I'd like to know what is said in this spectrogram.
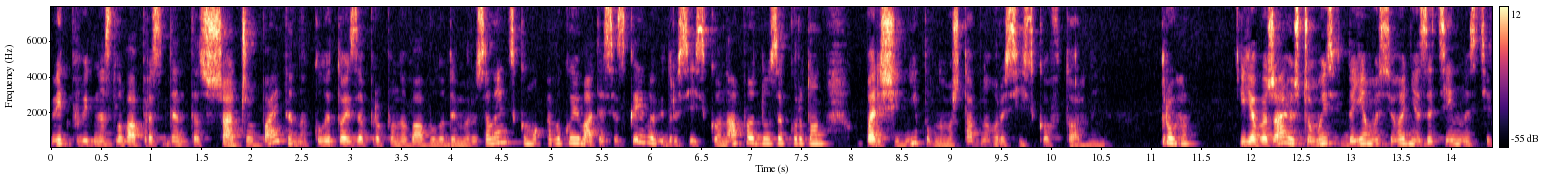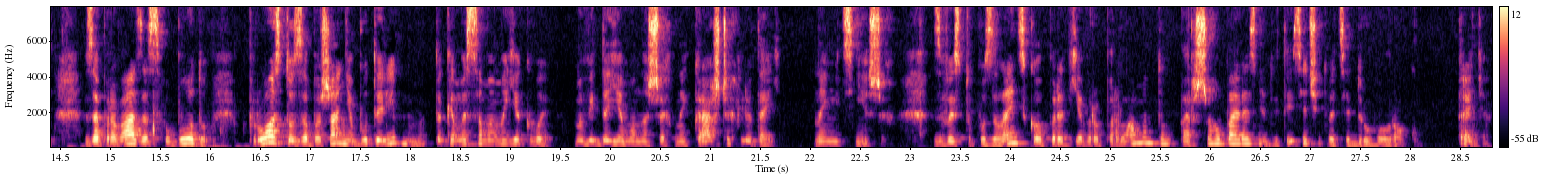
Відповідь на слова президента США Джо Байдена, коли той запропонував Володимиру Зеленському евакуюватися з Києва від російського нападу за кордон у перші дні повномасштабного російського вторгнення. Друге, я вважаю, що ми віддаємо сьогодні за цінності, за права, за свободу, просто за бажання бути рівними, такими самими, як ви. Ми віддаємо наших найкращих людей, найміцніших з виступу Зеленського перед Європарламентом 1 березня 2022 року. Третє.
